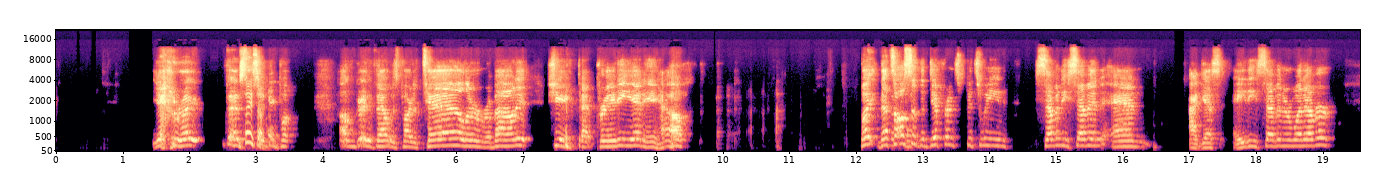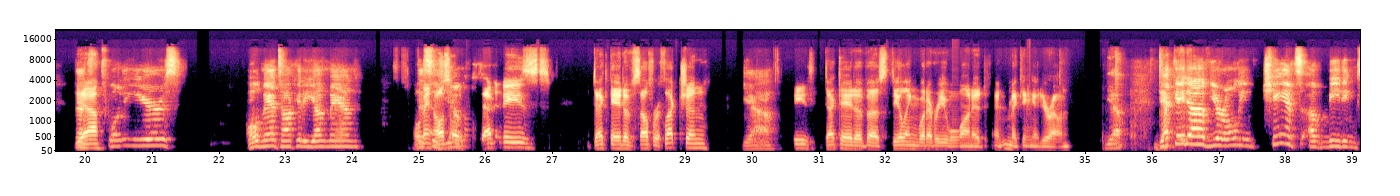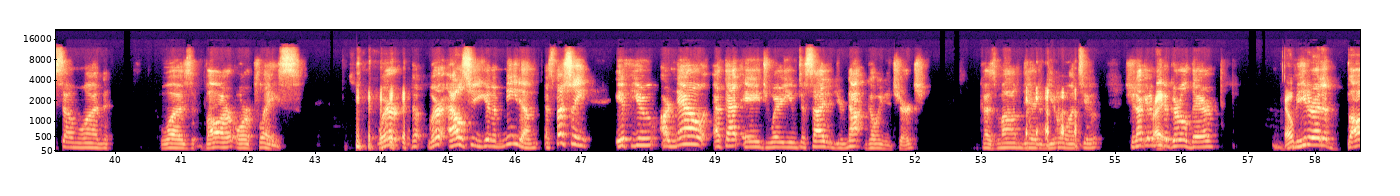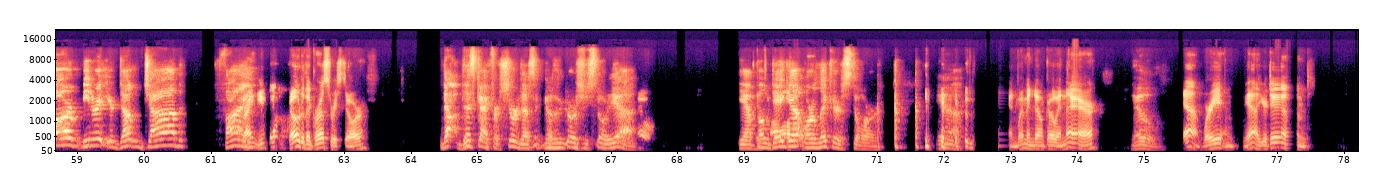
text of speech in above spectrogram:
Yeah, right. That Say something. put. I'm great if that was part of tell her about it. She ain't that pretty anyhow. but that's also the difference between 77 and I guess 87 or whatever. That's yeah. 20 years. Old man talking to young man. Old this man also young. 70s, decade of self-reflection. Yeah. 80s decade of uh, stealing whatever you wanted and making it your own. Yep. Decade of your only chance of meeting someone was bar or place. where where else are you going to meet them, especially if you are now at that age where you've decided you're not going to church because mom did you don't want to. You're not going right. to meet a girl there. Nope. Meet her at a bar, meet her at your dumb job. Fine. Right? You don't go to the grocery store. No, this guy for sure doesn't go to the grocery store. Yeah. No. Yeah, It's bodega all- or liquor store. Yeah. And women don't go in there. no. Yeah, where you? Yeah, you're doomed.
